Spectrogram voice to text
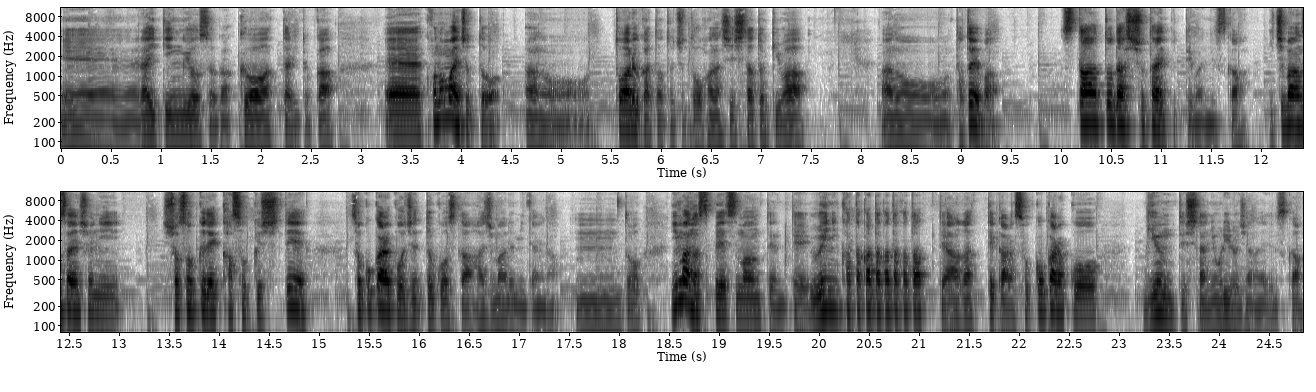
えー、ライティング要素が加わったりとか、えー、この前ちょっとあのとある方とちょっとお話しした時はあの例えばスタートダッシュタイプって言えばいいんですか？一番最初に初速で加速してそこからこうジェットコースター始まるみたいなうんと今のスペースマウンテンって上にカタカタカタカタって上がってからそこからこうギュンって下に降りるじゃないですか。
